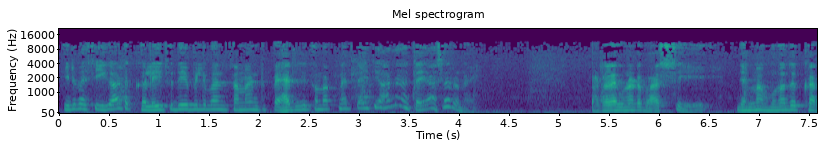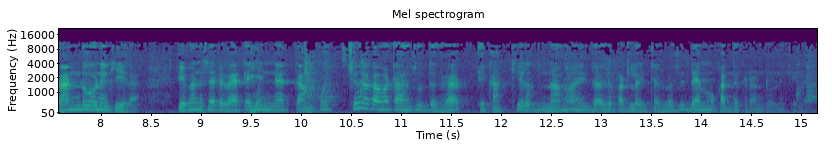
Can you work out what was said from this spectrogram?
ඊට පස්සේ ඊගාට කළ යුතු දේ පිළිබඳ Tamanට පැහැදිලිකමක් නැත්නම් ඉතින් අනාතයි අසරණයි. පටලැවුණාට පස්සේ දැන් මම මොනවද කරන්න ඕනේ කියලා ඒ මනසට වැටහෙන්නේ නැත්නම් කොච්චර කමටහන් සුද්ධ කරත් එකක් කියලා දුන්නාම අනිත් දවසේ පටලැවිච්ච පස්සේ දැන් මොකද්ද කරන්න ඕනේ කියලා.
